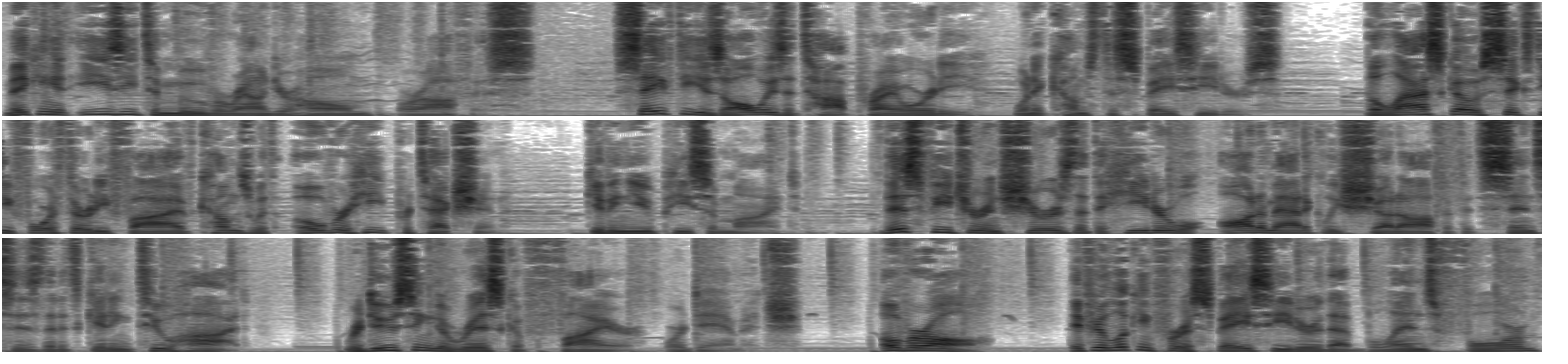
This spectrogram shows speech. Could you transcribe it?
making it easy to move around your home or office. Safety is always a top priority when it comes to space heaters. The Lasko 6435 comes with overheat protection, giving you peace of mind. This feature ensures that the heater will automatically shut off if it senses that it's getting too hot, reducing the risk of fire or damage. Overall, if you're looking for a space heater that blends form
